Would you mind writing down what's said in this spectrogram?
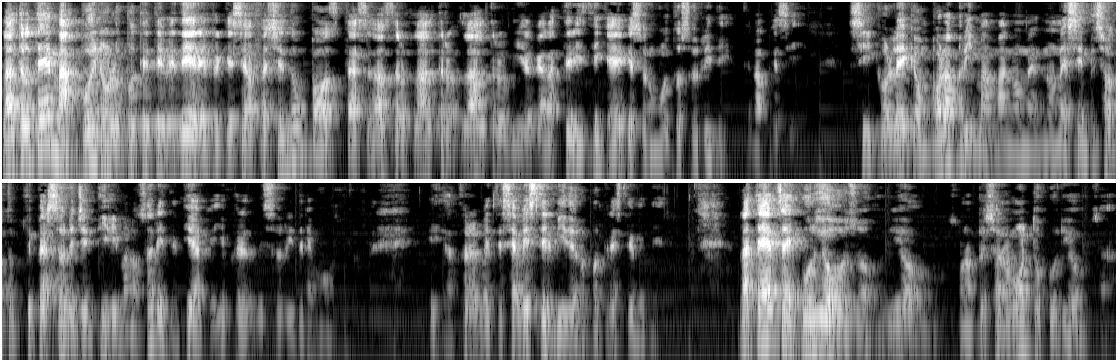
L'altro tema, voi non lo potete vedere perché stiamo facendo un podcast, l'altro, l'altro, l'altro mia caratteristica è che sono molto sorridente, no? che si, si collega un po' alla prima, ma non è, non è sempre, sono tutte persone gentili ma non sorridenti, io, io credo di sorridere molto. E naturalmente se aveste il video lo potreste vedere. La terza è curioso, io sono una persona molto curiosa,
